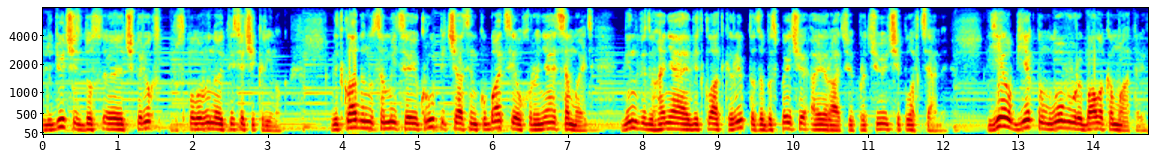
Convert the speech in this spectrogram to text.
плюдючись до е, 4,5 тисячі крінок. Відкладену самицею ікру під час інкубації охороняє самець. Він відганяє відкладки риб та забезпечує аерацію, працюючи плавцями. Є об'єктом лову рибалок-аматорів.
